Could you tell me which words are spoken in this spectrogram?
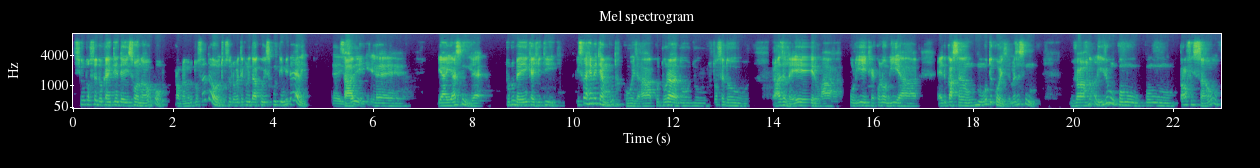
Se o torcedor quer entender isso ou não, pô, problema do torcedor. O torcedor vai ter que lidar com isso com o time dele. É isso sabe? Aí. É... E aí, assim, é... tudo bem que a gente. Isso vai remeter a muita coisa. A cultura do, do, do torcedor brasileiro, a política, a economia, a educação, muita coisa. Mas, assim, o jornalismo como, como profissão,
